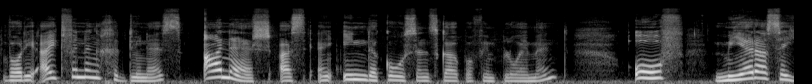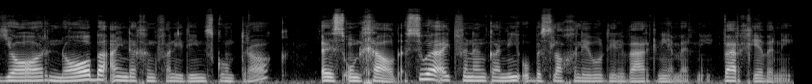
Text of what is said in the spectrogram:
waar die uitvinding gedoen is anders as in the course and scope of employment of meer as 'n jaar na beëindiging van die dienskontrak is ongeldig. So uitvinding kan nie op beslag gelê word deur die werknemer nie, werkgewer nie.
